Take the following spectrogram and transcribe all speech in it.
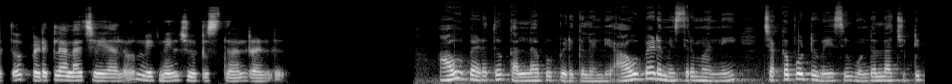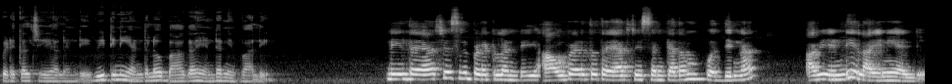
పెడతో పిడకలు ఎలా చేయాలో మీకు నేను చూపిస్తాను రండి. ఆవు పేడతో కల్లాపు పిడకలండి. ఆవు పేడ మిశ్రమాన్ని చెక్కపొట్టు వేసి ఉండల్లా చుట్టి పిడకలు చేయాలండి. వీటిని ఎండలో బాగా ఎండనివ్వాలి. నేను తయారు చేసిన పిడకలండి. ఆవు పేడతో తయారు చేశాను కదా పొద్దున్న. అవి ఎండి ఇలా అయినాయండి.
